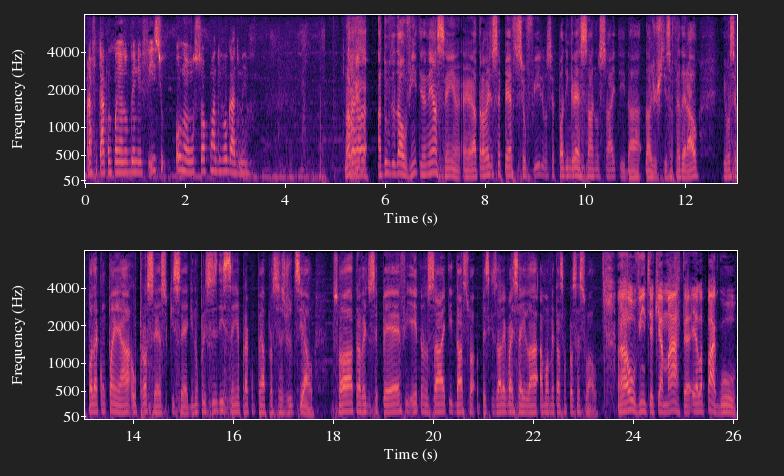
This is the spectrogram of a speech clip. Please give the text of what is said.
para ficar acompanhando o benefício ou não, ou só com o advogado mesmo. Na verdade, a dúvida da ouvinte não é nem a senha. É, através do CPF do seu filho, você pode ingressar no site da, da Justiça Federal e você pode acompanhar o processo que segue. Não precisa de senha para acompanhar o processo judicial. Só através do CPF, entra no site, dá sua pesquisada que vai sair lá a movimentação processual. A ouvinte aqui, a Marta, ela pagou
